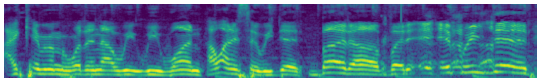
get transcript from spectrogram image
I can't remember whether or not we, we won. I want to say we did, but uh, but if we did,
